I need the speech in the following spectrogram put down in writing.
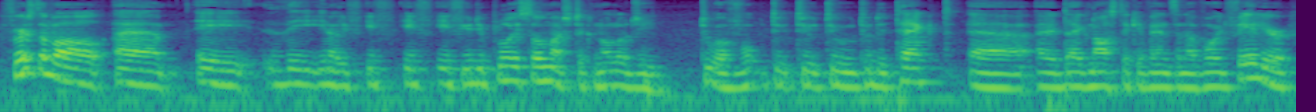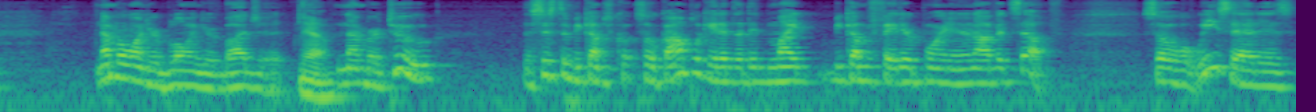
First of all, uh, a the you know if, if, if, if you deploy so much technology to avo- to, to, to, to detect uh, diagnostic events and avoid failure, number one, you're blowing your budget. Yeah. Number two, the system becomes co- so complicated that it might become a failure point in and of itself. So what we said is,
